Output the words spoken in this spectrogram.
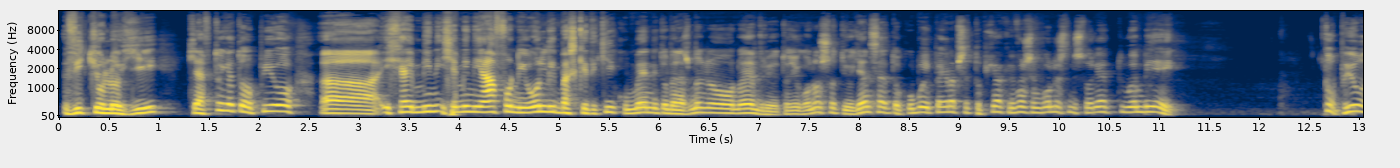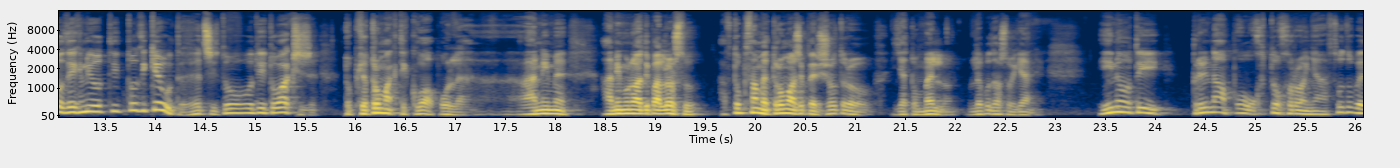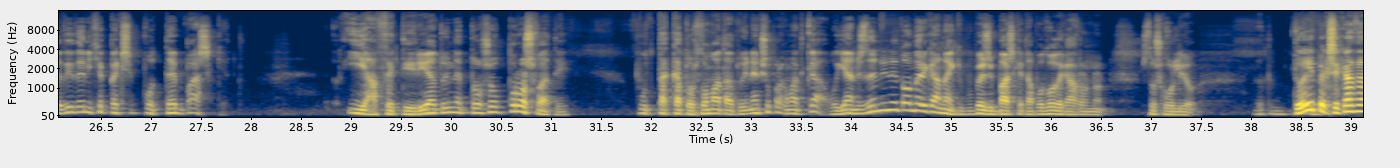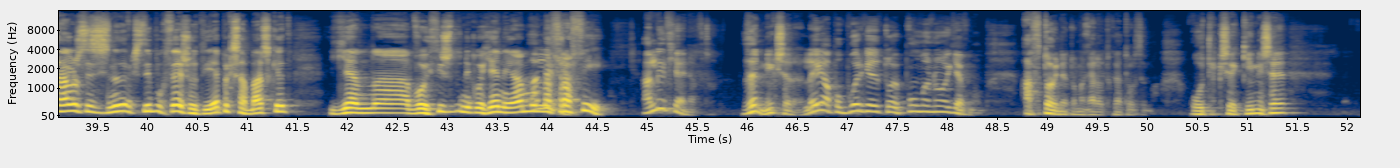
δικαιολογεί και αυτό για το οποίο α, είχε, μείνει, είχε μείνει άφωνη όλη η μπασκετική οικουμένη τον περασμένο Νοέμβριο. Το γεγονός ότι ο Γιάννης Αντετοκούμπο υπέγραψε το πιο ακριβό συμβόλαιο στην ιστορία του NBA. Το οποίο δείχνει ότι το δικαιούται, έτσι, το, ότι το άξιζε. Το πιο τρομακτικό από όλα, αν, είμαι, αν ήμουν ο αντίπαλό του, αυτό που θα με τρόμαζε περισσότερο για το μέλλον, βλέποντας τον Γιάννη, είναι ότι πριν από 8 χρόνια αυτό το παιδί δεν είχε παίξει ποτέ μπάσκετ η αφετηρία του είναι τόσο πρόσφατη που τα κατορθώματα του είναι έξω πραγματικά. Ο Γιάννης δεν είναι το Αμερικανάκι που παίζει μπάσκετ από 12 χρονών στο σχολείο. Το είπε ξεκάθαρα άλλωστε στη συνέντευξη τύπου χθες ότι έπαιξα μπάσκετ για να βοηθήσω την οικογένειά μου να θραφεί. Αλήθεια είναι αυτό. Δεν ήξερα. Λέει από πού έρχεται το επόμενο γεύμα. Αυτό είναι το μεγάλο του κατόρθωμα. Ότι ξεκίνησε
